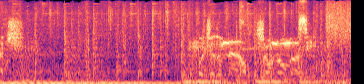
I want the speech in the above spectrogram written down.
launch. Butcher them now. Show no mercy.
